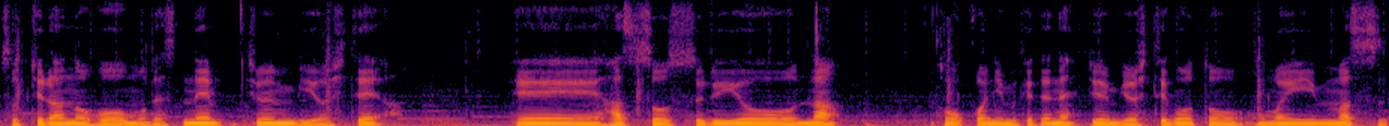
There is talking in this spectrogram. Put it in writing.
そちらの方もですね準備をして、えー、発送するような方向に向けてね準備をしていこうと思います。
